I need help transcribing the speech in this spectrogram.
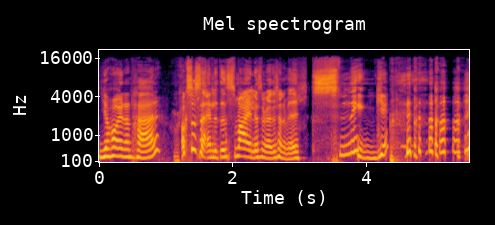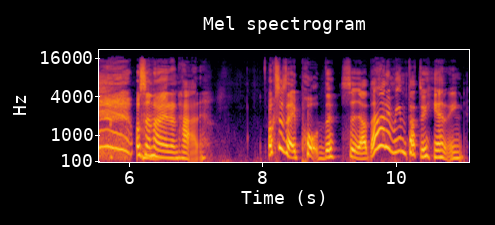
Jag har ju den här, också så här en liten smiley som jag känner mig snygg. och sen har jag den här. Också så här i podd, säga det här är min tatuering.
